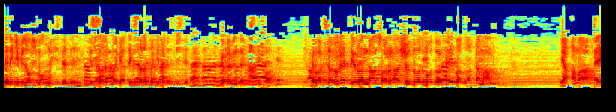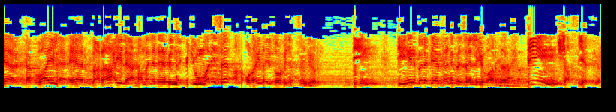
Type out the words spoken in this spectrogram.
Dedi ki biz Osmanlıyız dedi. Biz sarıkla geldik sarıkla gideriz biz dedi. Görevinde istifa. E bak zarurettir ondan sonra şudur budur eyvallah tamam. Ya ama eğer takva ile, eğer vera ile amel edebilme gücün var ise aha, orayı dahi zorlayacaksın diyor. Din. Dinin böyle bir efendim özelliği vardır. Din şahsiyettir.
